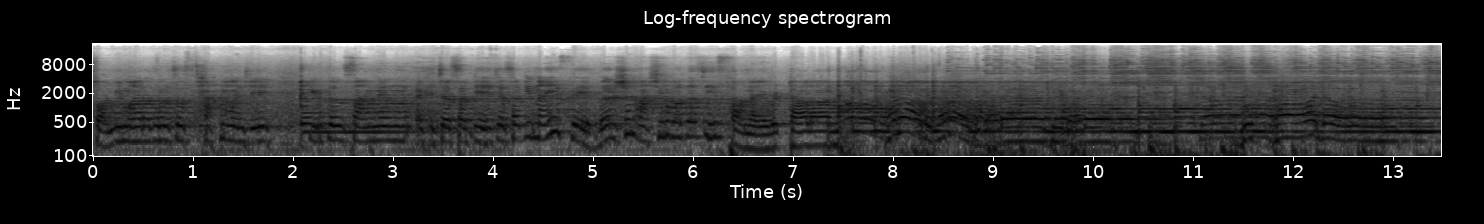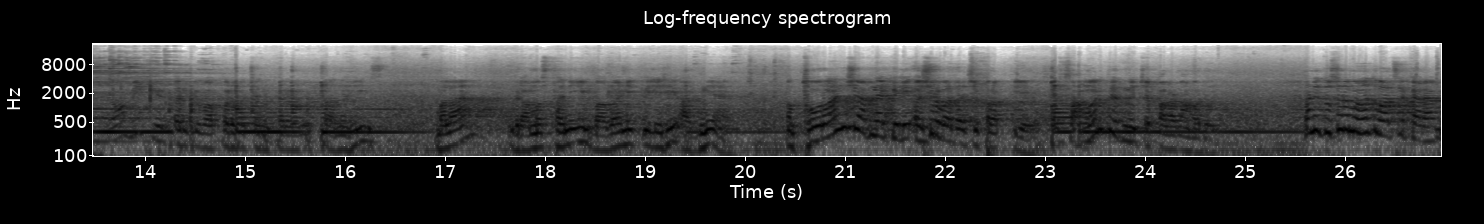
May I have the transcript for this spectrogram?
स्वामी महाराजांचं स्थान म्हणजे कीर्तन सांगण्या ह्याच्यासाठी ह्याच्यासाठी नाहीच ते. दर्शन आशीर्वादाचे हे स्थान आहे. विठ्ठला मी कीर्तन किंवा प्रवचन करत नाही मला ग्रामस्थांनी बाबांनी केलेली आज्ञा आहे. थोरांची आज्ञा केली आशीर्वादाची प्राप्ती आहे. सामर्थ्यज्ञेच्या पालनामध्ये. आणि दुसरं महत्वाचं कारण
